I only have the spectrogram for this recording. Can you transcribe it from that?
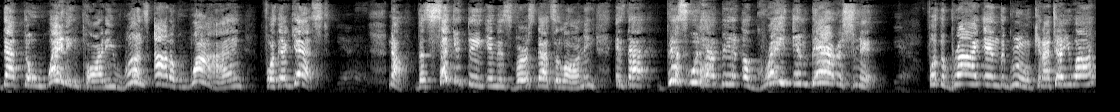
that the wedding party runs out of wine for their guest. Now, the second thing in this verse that's alarming is that this would have been a great embarrassment for the bride and the groom. Can I tell you why?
